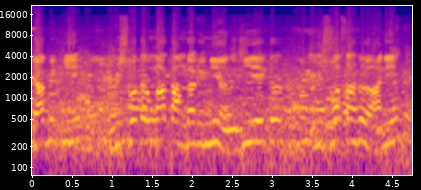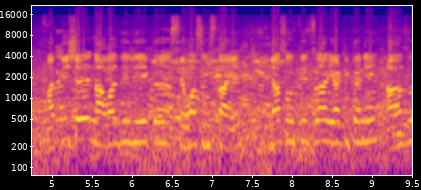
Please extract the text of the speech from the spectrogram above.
त्यापैकी विश्वकर्मा कामगार युनियन ही एक विश्वासार्ह आणि अतिशय नावाजलेली एक सेवा संस्था आहे. या संस्थेचा या ठिकाणी आज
